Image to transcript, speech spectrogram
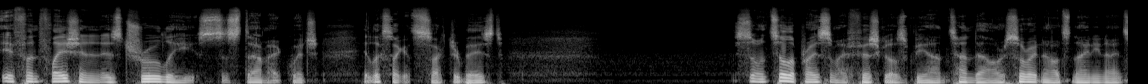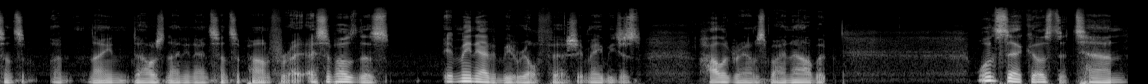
if inflation is truly systemic, which it looks like it's sector based, so until the price of my fish goes beyond ten dollars, so right now it's ninety nine cents, uh, nine dollars ninety nine cents a pound for. I, I, suppose this, it may not even be real fish. It may be just holograms by now. But once that goes to ten,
